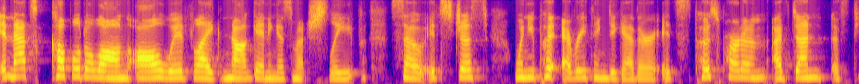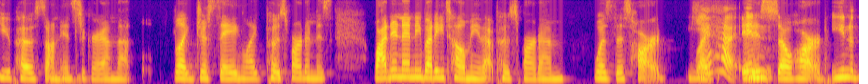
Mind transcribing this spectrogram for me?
and that's coupled along all with like not getting as much sleep. So it's just when you put everything together, it's postpartum. I've done a few posts on Instagram that like just saying like postpartum is why didn't anybody tell me that postpartum was this hard? Like, yeah, it is so hard. You know,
